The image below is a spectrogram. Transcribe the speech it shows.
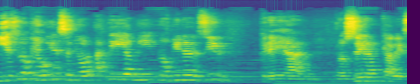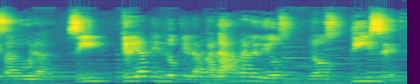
Y es lo que hoy el Señor a ti y a mí nos viene a decir, crean, no sean cabeza dura, ¿sí? Crean en lo que la palabra de Dios nos dice.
